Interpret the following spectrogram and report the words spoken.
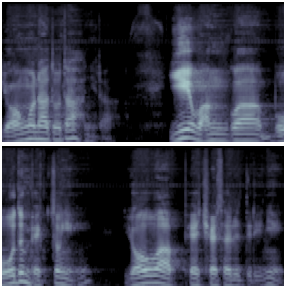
영원하도다 하니라. 이에 왕과 모든 백성이 여호와 앞에 제사를 드리니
